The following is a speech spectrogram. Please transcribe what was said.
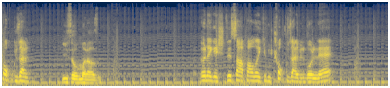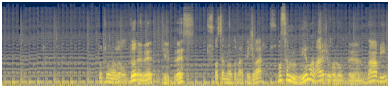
çok güzel İyi savunma lazım. öne geçti. Sao Paulo ekibi çok güzel bir golle. Tutun. Tut. Evet. Kill press. Tsubasa'nın orada markacı var. Tsubasa'nın niye Harbi. markajı var orada ya? Ne yapayım?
